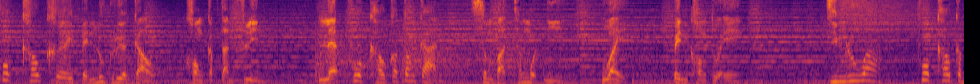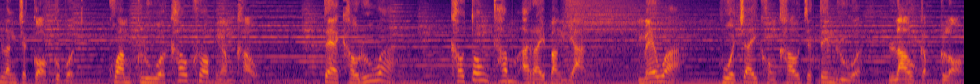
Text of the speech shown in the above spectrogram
พวกเขาเคยเป็นลูกเรือเก่าของกัปตันฟลิน และพวกเขาก็ต้องการสมบัติทั้งหมดนี้ไว้เป็นของตัวเอง จิมรู้ว่าพวกเขากำลังจะก่อกบฏความกลัวเข้าครอบงำเขา แต่เขารู้ว่า เขาต้องทำอะไรบางอย่าง แม้ว่า หัวใจของเขาจะเต้นรัวเล่ากับกลอง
